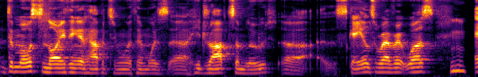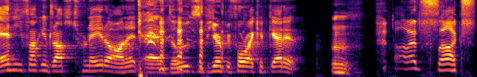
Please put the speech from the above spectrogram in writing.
The most annoying thing that happened to me with him was uh, he dropped some loot, uh, scales, wherever it was, Mhm. and he fucking drops tornado on it, and the loot disappeared before I could get it. Mm, Oh, that sucks.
